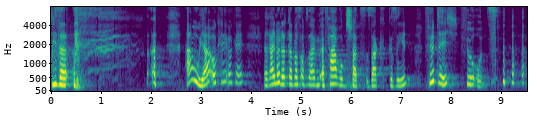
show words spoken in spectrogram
Dieser. Au, ja, okay, okay. Reinhold hat gerade was auf seinem Erfahrungsschatzsack gesehen. Für dich, für uns.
